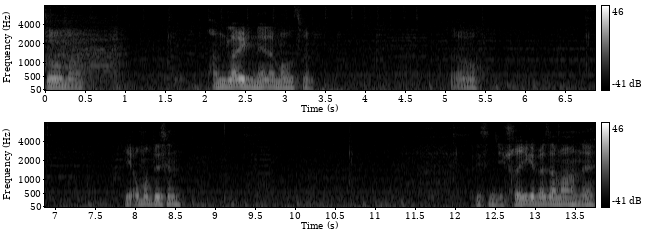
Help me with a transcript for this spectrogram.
So, mal angleichen, ne? Dann machen wir es. So. Hier auch mal ein bisschen. Bisschen die Schräge besser machen, ne?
